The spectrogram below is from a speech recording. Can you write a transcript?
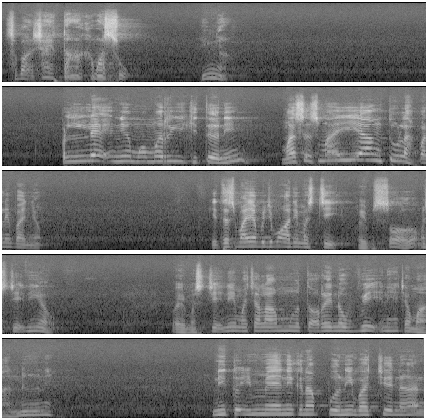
Sebab syaitan akan masuk. Ingat. Peliknya memeri kita ni, masa semayang tu lah paling banyak. Kita semayang berjemaah di masjid. Weh besar kot masjid ni tau. Weh masjid ni macam lama tak renovate ni. Macam mana ni? Ni Tok Iman ni kenapa ni baca dengan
